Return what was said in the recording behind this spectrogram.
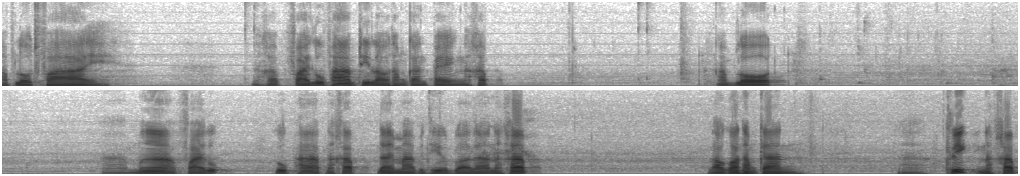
อัปโหลดไฟล์นะครับ ไฟล์รูปภาพที่เราทำการแปลงนะครับ อัปโหลด เมื่อไฟล์รูปรูปภาพนะครับ ได้มาเป็นที่เรียบร้อยแล้วนะครับ เราก็ทำการคลิกนะครับ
